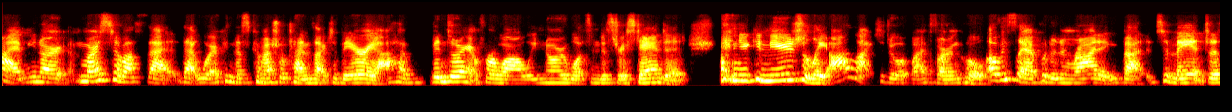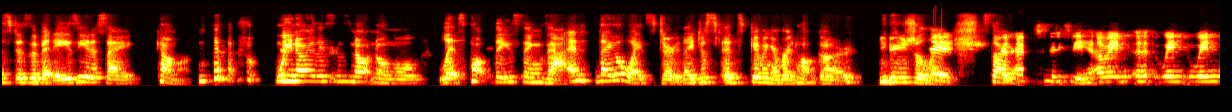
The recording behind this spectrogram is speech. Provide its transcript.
time, you know, most of us that that work in this commercial transactive area have been doing it for a while. We know what's industry standard. And you can usually, I like to do it by phone call. Obviously, I put it in writing, but to me, it just is a bit easier to say, come on, we know this is not normal. Let's pop these things out. And they always do. They just, it's giving a red hot go usually. So absolutely. I mean, uh, when, when,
